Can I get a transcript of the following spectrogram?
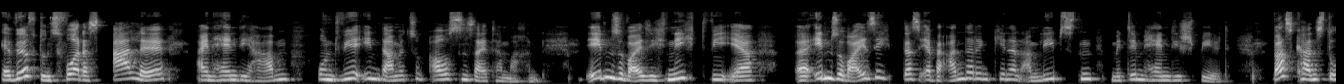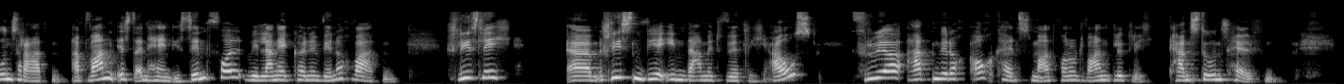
Er wirft uns vor, dass alle ein Handy haben und wir ihn damit zum Außenseiter machen. Ebenso weiß ich nicht, wie er äh, ebenso weiß ich, dass er bei anderen Kindern am liebsten mit dem Handy spielt. Was kannst du uns raten? Ab wann ist ein Handy sinnvoll? Wie lange können wir noch warten? Schließlich ähm, schließen wir ihn damit wirklich aus. Früher hatten wir doch auch kein Smartphone und waren glücklich. Kannst du uns helfen?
